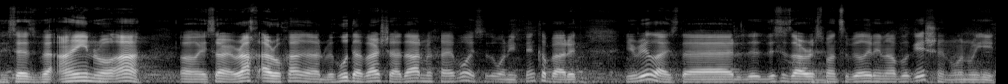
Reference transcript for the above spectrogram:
He says, "Ve'ayin ro'ah." Oh, sorry. Rach arucha v'hu davar she'adar mechayevo. He says, when you think about it, you realize that this is our responsibility and obligation when we eat.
